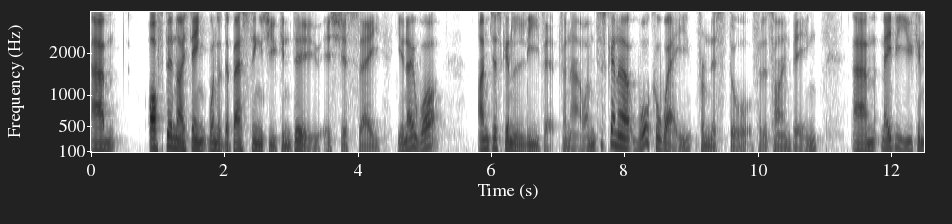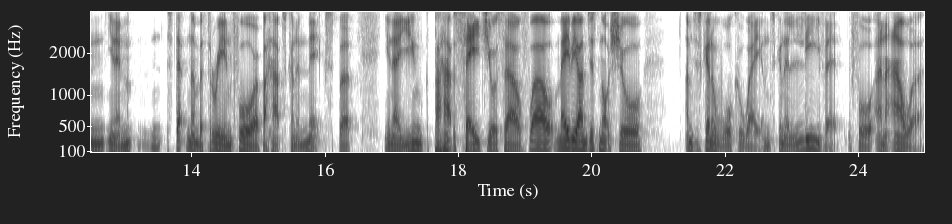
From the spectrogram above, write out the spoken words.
Um, often, I think one of the best things you can do is just say, you know what, I'm just going to leave it for now. I'm just going to walk away from this thought for the time being. Um, maybe you can, you know, step number three and four are perhaps kind of mix, but you know, you can perhaps say to yourself, well, maybe I'm just not sure I'm just going to walk away. I'm just going to leave it for an hour.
